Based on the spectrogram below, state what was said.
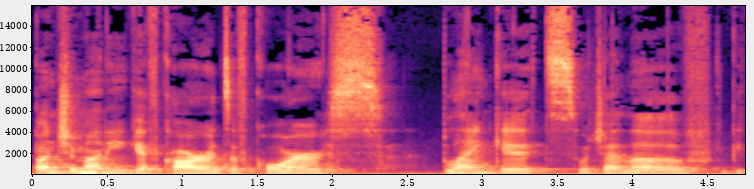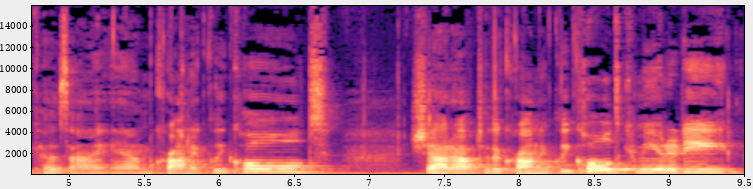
bunch of money, gift cards, of course, blankets, which I love because I am chronically cold. Shout out to the chronically cold community.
